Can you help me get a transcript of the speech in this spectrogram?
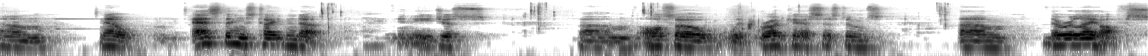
Um, now, as things tightened up in Aegis, um, also with broadcast systems, um, there were layoffs.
